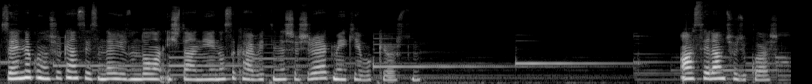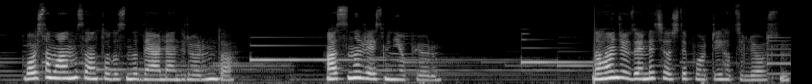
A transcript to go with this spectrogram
Seninle konuşurken sesinde yüzünde olan iştenliği nasıl kaybettiğine şaşırarak Make'ye bakıyorsun. Ah selam çocuklar. Boş zamanımı sanat odasında değerlendiriyorum da. Hudson'ın resmini yapıyorum. Daha önce üzerinde çalıştığı portreyi hatırlıyorsun.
